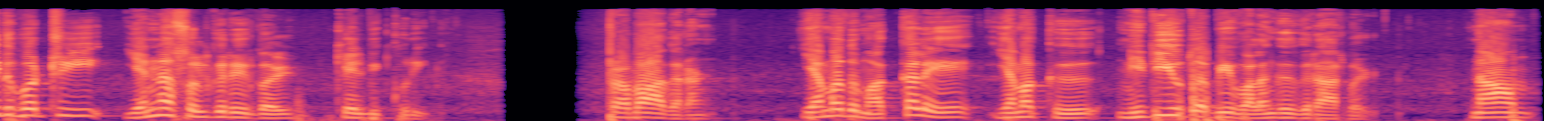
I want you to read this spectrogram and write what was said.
இது பற்றி என்ன சொல்கிறீர்கள்? கேள்விக்குறி. பிரபாகரன் எமது மக்களே எமக்கு நிதியுதவி வழங்குகிறார்கள். நாம்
